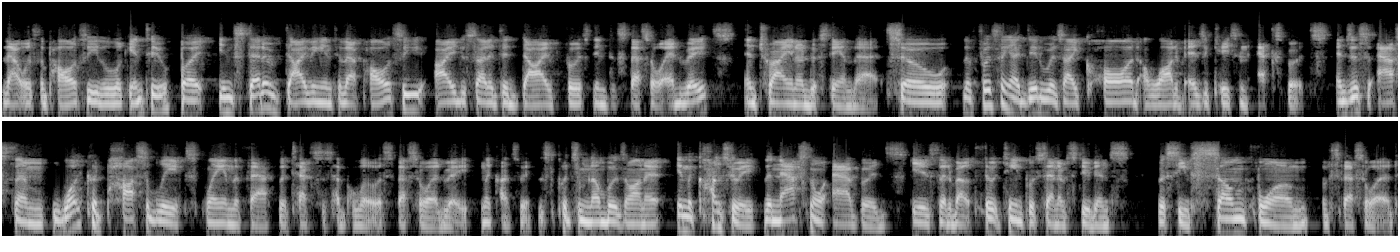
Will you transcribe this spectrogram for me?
that was the policy to look into. But instead of diving into that policy, I decided to dive first into special ed rates and try and understand that. So the first thing I did was I called a lot of education experts and just asked them what could possibly explain the fact that Texas had the lowest special ed rate in the country. Let's put some numbers on it. In the country, the national average is that about 13% of students receive some form of special ed,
